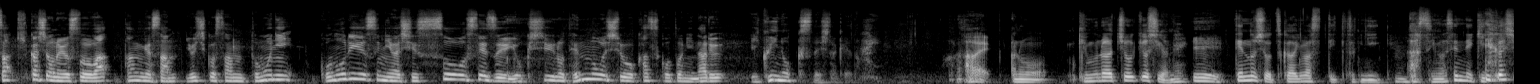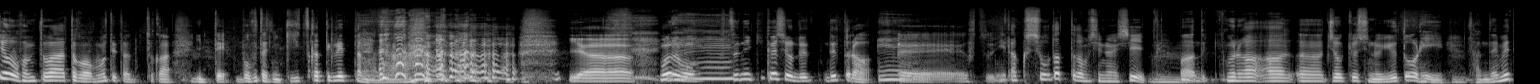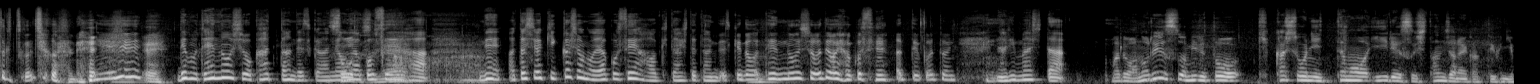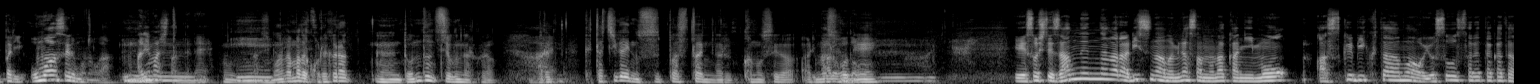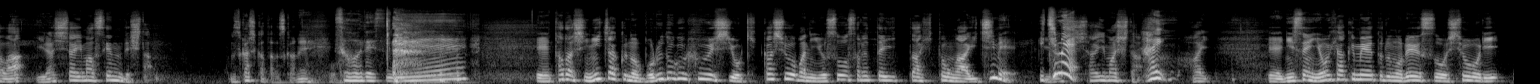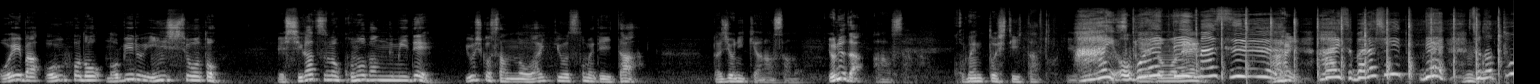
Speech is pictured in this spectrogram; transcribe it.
さあ菊花賞の予想は丹下さんよしこさんともにこのレースには出走せず翌週の天皇賞を勝つことになるイクイノックスでしたけれども、はい、あの木村調教師がねええ。天皇賞を使いますって言った時に「うん。あすいませんね菊花賞 本当は」とか思ってたとか言って、僕たちに気遣ってくれてたのかな。いやーまあでも普通に菊花賞で出たら、ええ。えー普通に楽勝だったかもしれないし、うん。まあ木村調教師の言う通り、うん。3,000m 使っちゃうからね。でも天皇賞勝ったんですからね親子制覇。ね私は菊花賞の親子制覇を期待してたんですけど、天皇賞で親子制覇っていうことになりました。まあでもあのレースを見ると菊花賞に行ってもいいレースしたんじゃないかっていうふうにやっぱり思わせるものがありましたんでね。うん。えーまだまだこれから、うん、どんどん強くなるから、あれはい桁違いのスーパースターになる可能性がありますよね。えーそして残念ながらリスナーの皆さんの中にもアスク・ビクター・モアを予想された方はいらっしゃいませんでした。難しかったですかね、そうですね。えーただし2着のボルドグフーシを菊花賞馬に予想されていた人が1名いらっしゃいました。はい。はい。えー、2400メートルのレースを勝利追えば追うほど伸びる印象とえー4月のこの番組でよしこさんのお相手を務めていたラジオ日記アナウンサーの米田アナウンサーがコメントしていたということはい、覚えています。ははいい、素晴らしいね、その通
